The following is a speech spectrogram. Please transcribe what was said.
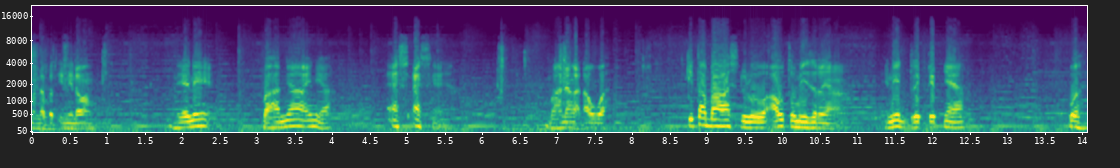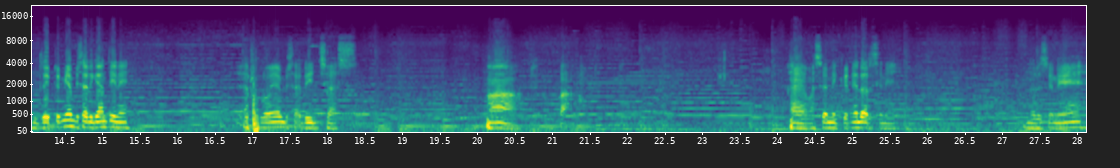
mendapat ini doang. Dia ini bahannya ini ya SS kayaknya. Bahannya nggak tahu wah kita bahas dulu automizernya. Ini drip tipnya ya. Wah drip tipnya bisa diganti nih. Airflow nya bisa di adjust nah buka eh masih liquidnya dari sini. Dari sini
